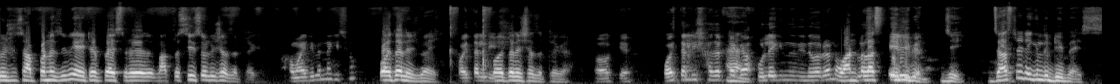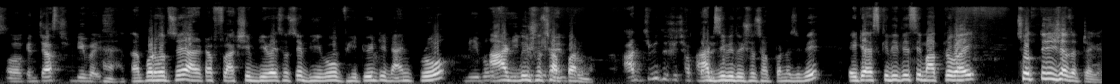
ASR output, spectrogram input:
দুশো ছাপ্পান্ন জিবি এটার প্রাইস মাত্র ছিচল্লিশ হাজার টাকা। কমাই দিবেন না কিছু? পঁয়তাল্লিশ ভাই। পঁয়তাল্লিশ। পঁয়তাল্লিশ হাজার টাকা। ওকে। পঁয়তাল্লিশ হাজার টাকা হ্যাঁ। হলে কিন্তু নিতে পারবেন প্লাস ইলেভেন জি। জাস্ট এটা কিন্তু ডিভাইস ওকে জাস্ট ডিভাইস হ্যাঁ তারপর হচ্ছে আর একটা ফ্ল্যাগশিপ ডিভাইস হচ্ছে টোয়েন্টি নাইন প্রো ভিভো আট দুইশো ছাপ্পান্ন। আট জিবি। এটা আজকে দিতেছি মাত্র ভাই ছত্রিশ হাজার টাকা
